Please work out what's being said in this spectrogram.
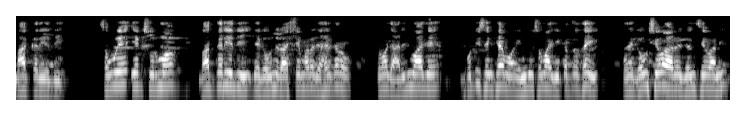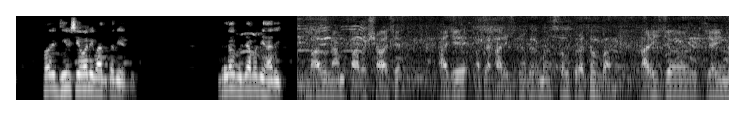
માંગ કરી હતી. સૌએ એક સુરમાં વાત કરી હતી કે ગૌને રાષ્ટ્રીય માતા જાહેર કરો. તેમજ હારીજમાં આજે મોટી સંખ્યામાં હિન્દુ સમાજ એકત્ર થઈ અને ગૌ સેવા અને જનસેવાની સોરી, જીવ સેવાની વાત કરી હતી. જંગલ પ્રજાપતિ હારીજ. મારું નામ પારસ શાહ છે. આજે આપણે હારીજનગરમાં સૌ પ્રથમવાર હારીજ જૈન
